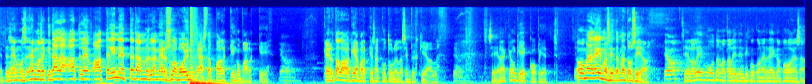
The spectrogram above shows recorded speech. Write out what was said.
Että semmos, semmoisetkin tällä ajattelin, ajattelin, että tämmöisellä Mersulla voi nykästä parkkiin kuin parkkiin. Joo. Kertalaakia parkkisakku tulilasin pyyhkiä alle. Joo. Jälkeen on kiekkoa pietty. Joo, mä leimasin tämän tosiaan. Joo. Siellä oli muutama talitinti kokoinen reikä pohjansa.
